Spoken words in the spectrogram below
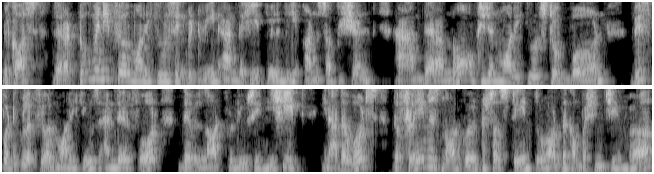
because there are too many fuel molecules in between and the heat will be insufficient and there are no oxygen molecules to burn this particular fuel molecules and therefore they will not produce any heat. In other words, the flame is not going to sustain throughout the combustion chamber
